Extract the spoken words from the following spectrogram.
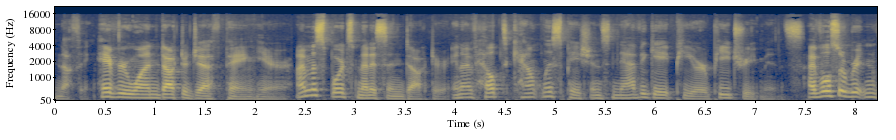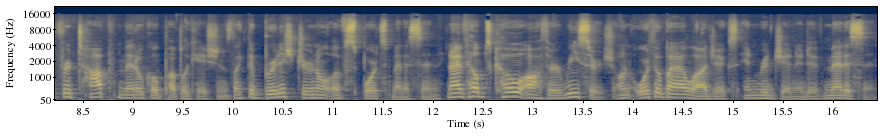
nothing. Hey everyone, Dr. Jeff Peng here. I'm a sports medicine doctor and I've helped countless patients navigate PRP treatments. I've also written for top medical publications like the British Journal of Sports Medicine and I've helped co-author research on orthobiologics and regenerative medicine.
